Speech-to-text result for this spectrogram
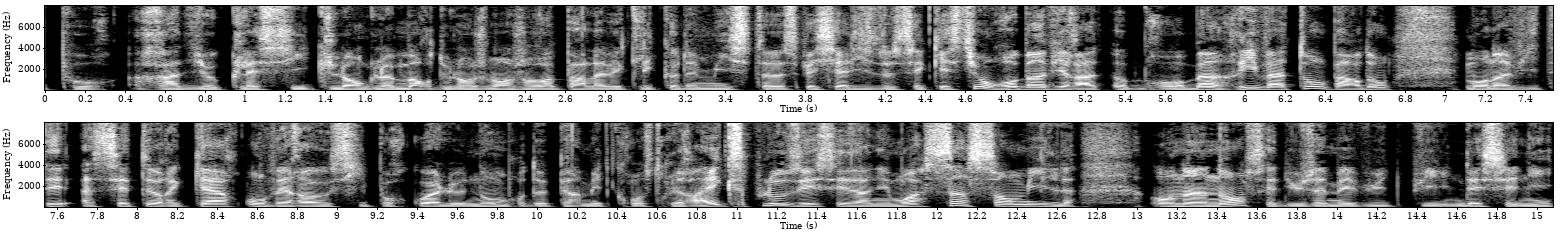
pour Radio Classique. L'angle mort du logement, j'en reparle avec l'économiste spécialiste de ces questions, Robin. Euh, Rivaton, pardon, mon invité à 7h15. On verra aussi pourquoi le nombre de permis de construire a explosé ces derniers mois. 500 000 en un an, c'est du jamais vu depuis une décennie.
